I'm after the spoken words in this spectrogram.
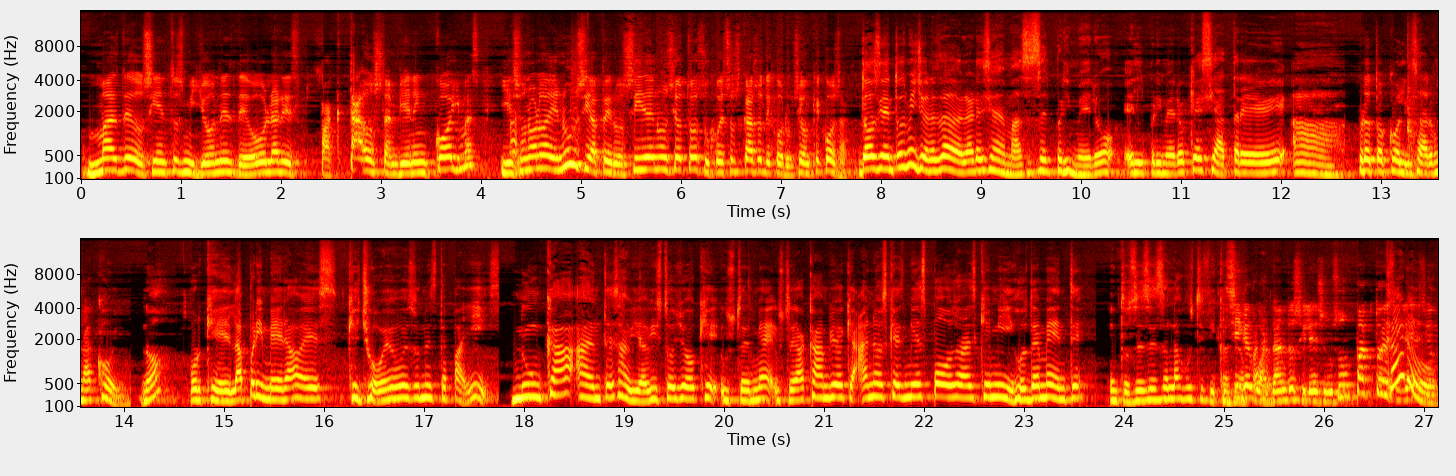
más de 200 millones de dólares pactados también en coimas, y eso no lo denuncia, pero sí denuncia otros supuestos casos de corrupción. ¿Qué cosa? 200 millones de dólares y además es el primero, el primero que se atreve a protocolizar una coin, ¿no? Porque es la primera vez que yo veo eso en este país. Nunca antes había visto yo que usted me, usted a cambio de que, ah, no, es que es mi esposa, es que mi hijo es demente, entonces esa es la Y justificación. sigue para- guardando silencio. Es un pacto de Claro, silencio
